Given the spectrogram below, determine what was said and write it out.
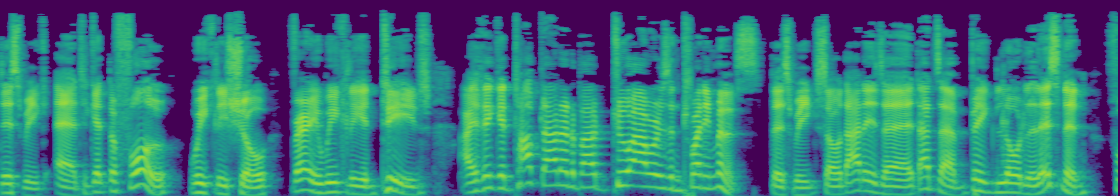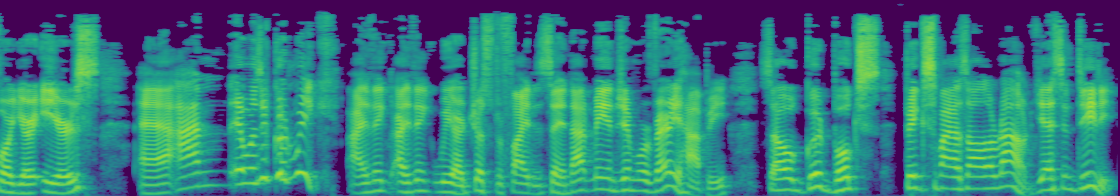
this week uh, to get the full weekly show, very weekly indeed. I think it topped out at about two hours and 20 minutes this week. So that is a, that's a big load of listening for your ears. Uh, and it was a good week. I think I think we are justified in saying that. Me and Jim were very happy. So good books, big smiles all around. Yes, indeedy.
